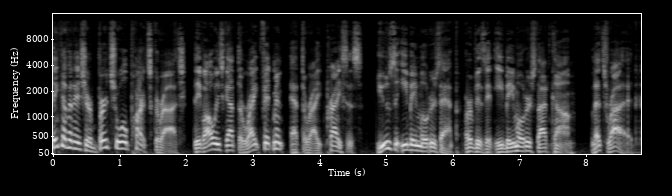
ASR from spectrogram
Think of it as your virtual parts garage. They've always got the right fitment at the right prices. Use the eBay Motors app or visit ebaymotors.com. Let's ride.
